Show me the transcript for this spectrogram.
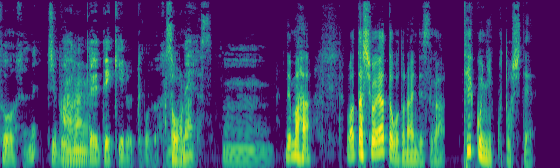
そうですよね。自分でできるってことですね。そうなんです。うん。で、まあ、私はやったことないんですが、テクニックとして、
